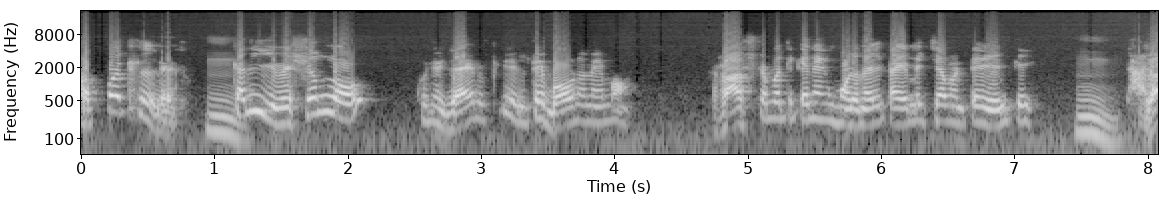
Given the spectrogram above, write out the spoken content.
తప్పట్లేదు. కానీ ఈ విషయంలో కొంచెం జాగ్రత్తగా వెళ్తే బాగుండనేమో. రాష్ట్రపతికి మూడు నెలలు టైం ఇచ్చామంటే ఏంటి? చాలా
